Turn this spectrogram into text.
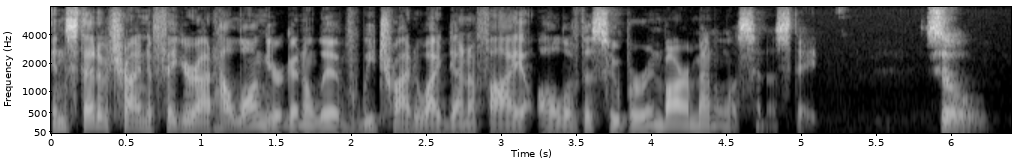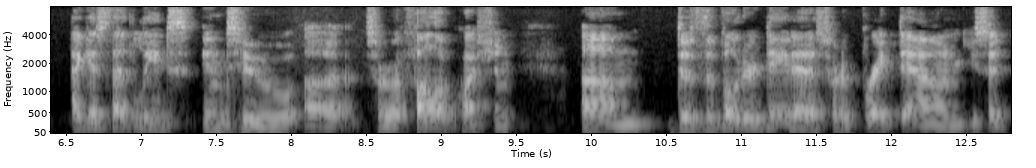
instead of trying to figure out how long you're going to live we try to identify all of the super environmentalists in a state so i guess that leads into a sort of a follow-up question um, does the voter data sort of break down you said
